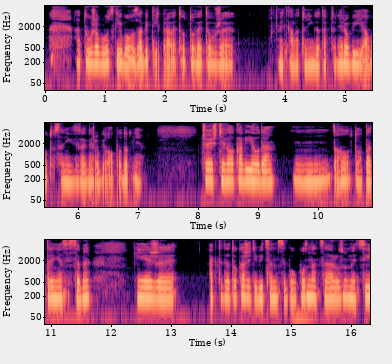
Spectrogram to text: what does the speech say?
a túžob ľudských bolo zabitých práve touto vetou, že veď ale to nikto takto nerobí, alebo to sa nikdy tak nerobilo a podobne. Čo je ešte veľká výhoda mm, toho, toho patrenia si sebe, je, že ak teda dokážete byť sám sebou, poznať sa, rozumieť si,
